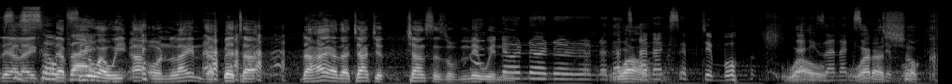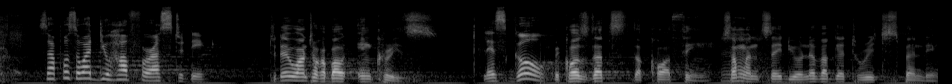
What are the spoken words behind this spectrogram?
they are like so the bad. fewer we are online the better the higher the chance, chances of me winning no, no, no, no, no. That's Wow. unacceptable. wow is unacceptable. what a shock So, Apostle, what do you have for us today? today we want to talk about increase Let's go. because that's the core thing Mm. someone said you'll never get rich spending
